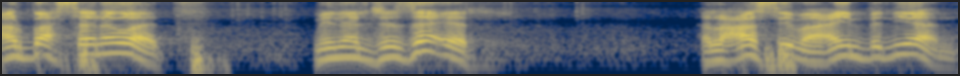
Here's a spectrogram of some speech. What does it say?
أربع سنوات من الجزائر العاصمة عين بنيان.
